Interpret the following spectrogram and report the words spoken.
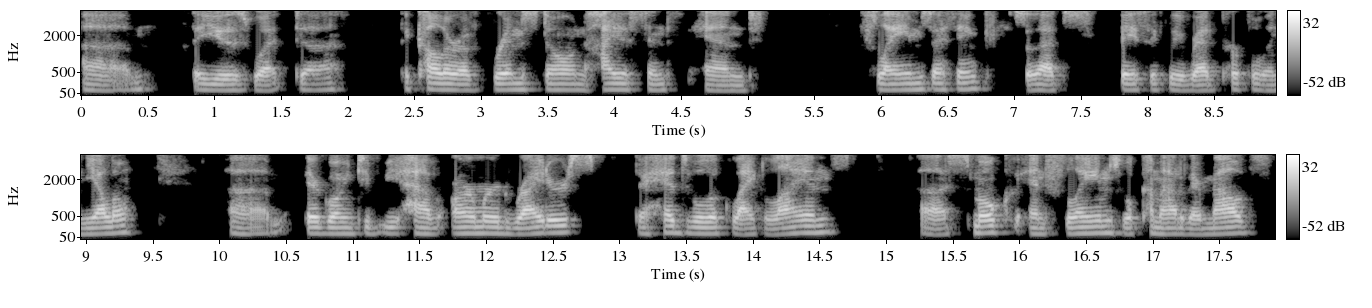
Um, they use what uh, the color of brimstone, hyacinth, and flames, I think. So that's basically red, purple, and yellow. Um, they're going to be, have armored riders. Their heads will look like lions. Uh, smoke and flames will come out of their mouths,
